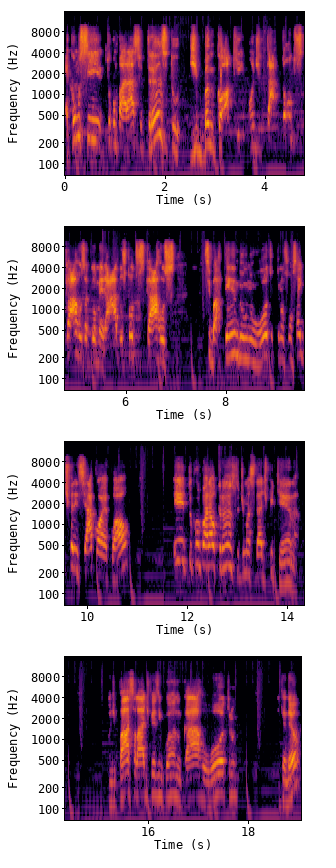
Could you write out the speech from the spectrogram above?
É como se tu comparasse o trânsito de Bangkok, onde tá todos os carros aglomerados, todos os carros se batendo um no outro, que tu não consegue diferenciar qual é qual, e tu comparar o trânsito de uma cidade pequena, onde passa lá de vez em quando um carro, outro, entendeu?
